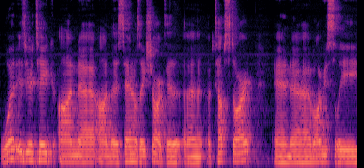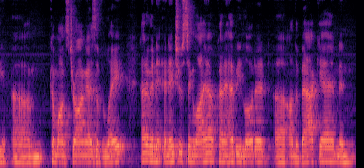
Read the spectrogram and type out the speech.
What is your take on uh, on the San Jose Sharks? A, a, a tough start, and uh, have obviously um, come on strong as of late. Kind of an, an interesting lineup, kind of heavy loaded uh, on the back end, and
